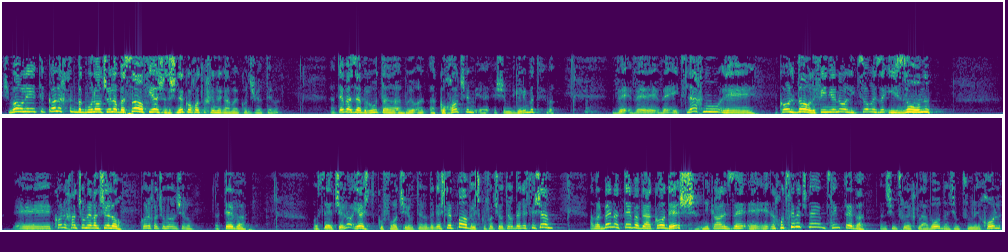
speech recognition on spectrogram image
שמור לי את כל אחד בגבולות שלו. בסוף יש, זה שני כוחות אחרים לגמרי, הקודש והטבע. הטבע זה הבריאות, הבריאות הכוחות שהם, שמתגלים בטבע. ו, ו, והצלחנו, אה, כל דור, לפי עניינו, ליצור איזה איזון. אה, כל אחד שומר על שלו. כל אחד שומר על שלו. הטבע עושה את שלו. יש תקופות שיותר דגש לפה, ויש תקופות שיותר דגש לשם. אבל בין הטבע והקודש, נקרא לזה, אה, אה, אנחנו צריכים את שניהם, צריכים טבע. אנשים צריכים ללכת לעבוד, אנשים צריכים לאכול,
